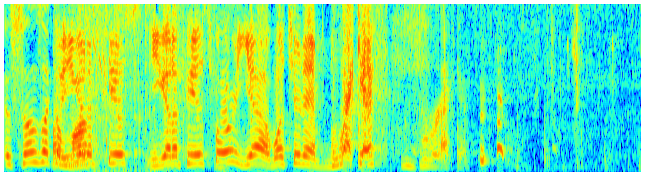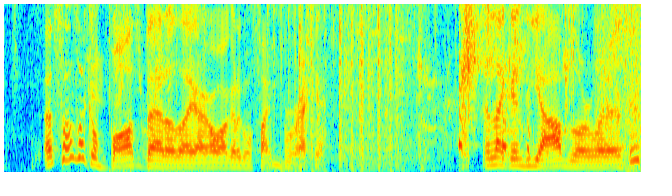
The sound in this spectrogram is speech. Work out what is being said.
It sounds like Oh, a you got a monster. PS? You got a PS4? Yeah. What's your name? Brecketh. Breckett. That sounds like a boss battle. Like, oh, I gotta go fight Breckett. and like in Diablo or whatever.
